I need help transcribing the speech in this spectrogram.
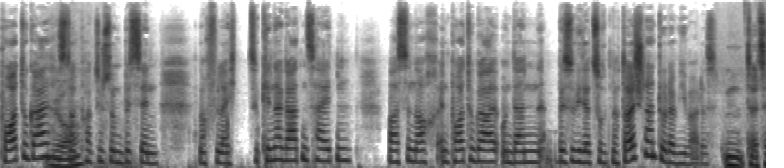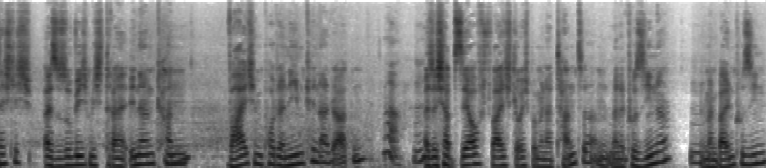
Portugal. Ja. Hast dort praktisch so ein bisschen noch vielleicht zu Kindergartenzeiten warst du noch in Portugal und dann bist du wieder zurück nach Deutschland oder wie war das? Mm, tatsächlich, also so wie ich mich daran erinnern kann, mhm. war ich in Portugal nie im Kindergarten. Ah, mhm. also ich habe sehr oft war ich glaube ich bei meiner Tante mit meiner Cousine, mhm. mit meinen beiden Cousinen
